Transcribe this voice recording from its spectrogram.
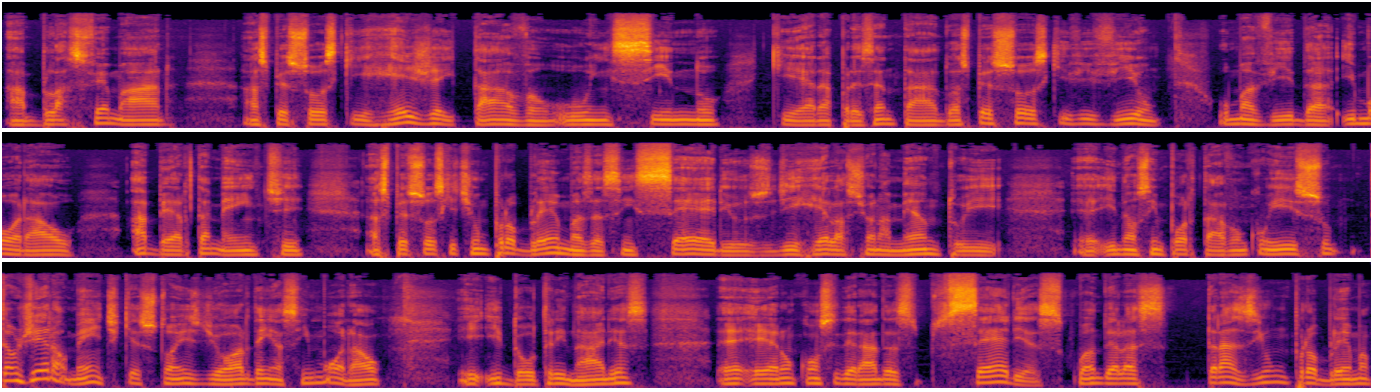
a blasfemar, as pessoas que rejeitavam o ensino que era apresentado, as pessoas que viviam uma vida imoral abertamente, as pessoas que tinham problemas assim sérios de relacionamento e, eh, e não se importavam com isso. Então, geralmente, questões de ordem assim moral e, e doutrinárias eh, eram consideradas sérias quando elas traziam um problema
